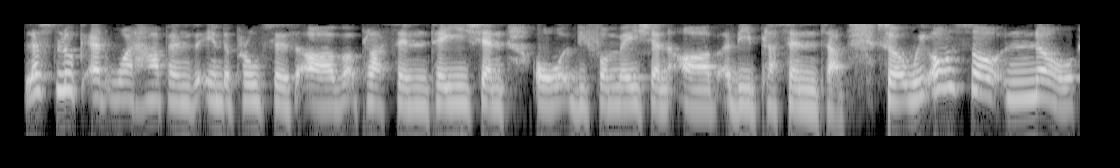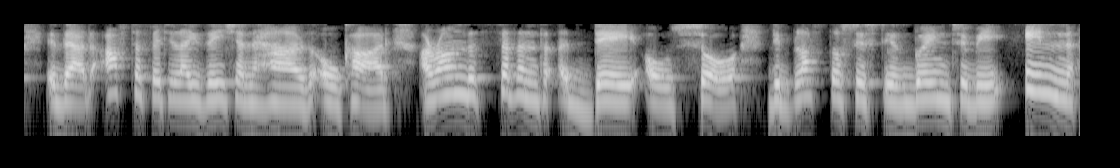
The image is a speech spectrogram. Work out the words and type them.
let's look at what happens in the process of placentation or the formation of the placenta. So we also know that after fertilization has occurred, around the seventh day or so, the blastocyst is going to be in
